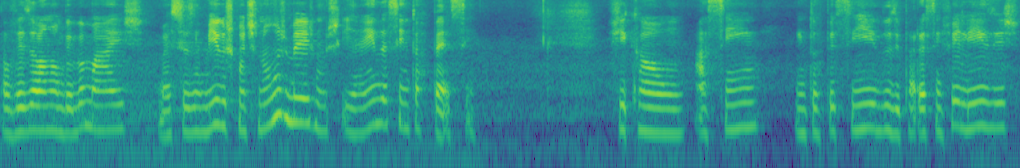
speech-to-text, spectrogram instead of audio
Talvez ela não beba mais, mas seus amigos continuam os mesmos e ainda se entorpecem. Ficam assim, entorpecidos e parecem felizes,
